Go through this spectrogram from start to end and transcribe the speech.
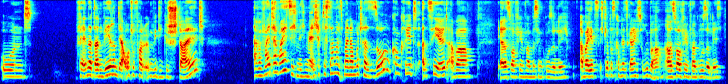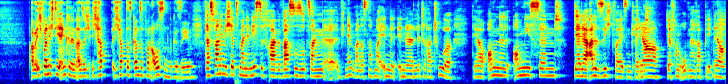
und verändert dann während der Autofahrt irgendwie die Gestalt. Aber weiter weiß ich nicht mehr. Ich habe das damals meiner Mutter so konkret erzählt, aber ja, das war auf jeden Fall ein bisschen gruselig. Aber jetzt, ich glaube, das kommt jetzt gar nicht so rüber. Aber es war auf jeden Fall gruselig. Aber ich war nicht die Enkelin, also ich, ich habe ich hab das Ganze von außen gesehen. Das war nämlich jetzt meine nächste Frage. Warst du sozusagen, äh, wie nennt man das nochmal in, in der Literatur? Der Omni, Omniscient, der, der alle Sichtweisen kennt. Ja. Der von oben herabblickt. Ja.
